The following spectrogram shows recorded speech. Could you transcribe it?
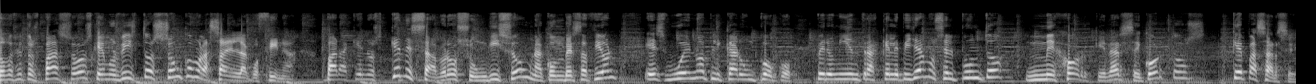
Todos estos pasos que hemos visto son como la sal en la cocina. Para que nos quede sabroso un guiso, una conversación, es bueno aplicar un poco, pero mientras que le pillamos el punto, mejor quedarse cortos que pasarse.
